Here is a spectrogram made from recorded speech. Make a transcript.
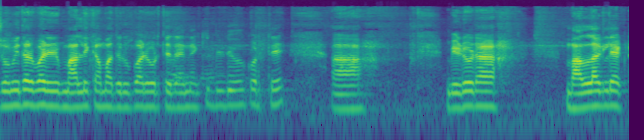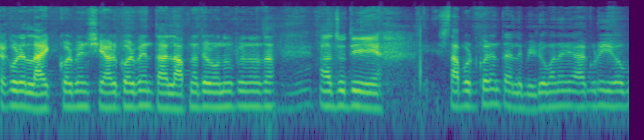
জমিদার বাড়ির মালিক আমাদের উপরে উঠতে দেয় নাকি ভিডিও করতে। ভিডিওটা ভালো লাগলে একটা করে লাইক করবেন শেয়ার করবেন, তাহলে আপনাদের অনুপ্রেরণা যদি সাপোর্ট করেন, তাহলে ভিডিও বানাতে আগ্রহী হব।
